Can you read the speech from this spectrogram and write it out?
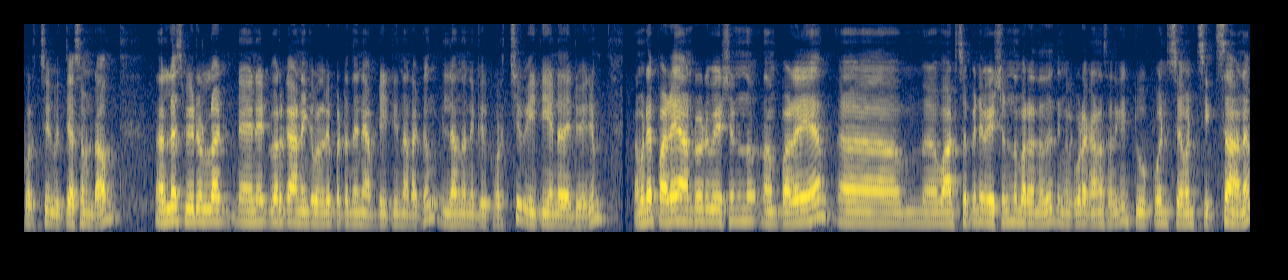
കുറച്ച് വ്യത്യാസം ഉണ്ടാവും. നല്ല സ്പീഡുള്ള നെറ്റ്വർക്ക് ആണെങ്കിൽ വളരെ പെട്ടെന്ന് തന്നെ അപ്ഡേറ്റിംഗ് നടക്കും. ഇല്ലാന്നുണ്ടെങ്കിൽ കുറച്ച് വെയിറ്റ് ചെയ്യേണ്ടതായിട്ട് വരും. നമ്മുടെ പഴയ ആൻഡ്രോയിഡ് വേർഷൻ എന്ന് പഴയ വാട്സപ്പിന്റെ വേർഷൻ എന്ന് പറയുന്നത് നിങ്ങൾക്ക് ഇവിടെ കാണാൻ സാധിക്കും. ടു പോയിന്റ് സെവൻ സിക്സ് ആണ്.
